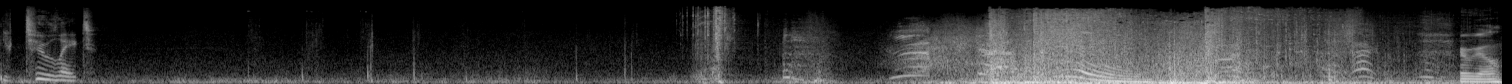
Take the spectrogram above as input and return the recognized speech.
You're too late. Here we go.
